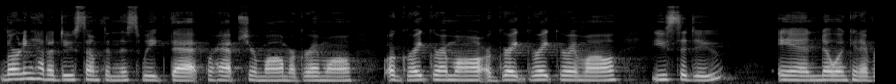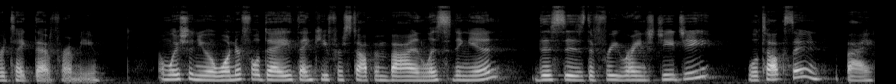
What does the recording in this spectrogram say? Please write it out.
learning how to do something this week that perhaps your mom or grandma or great grandma or great great grandma used to do, and no one can ever take that from you. I'm wishing you a wonderful day. Thank you for stopping by and listening in. This is the Free Range Gigi. We'll talk soon. Bye.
